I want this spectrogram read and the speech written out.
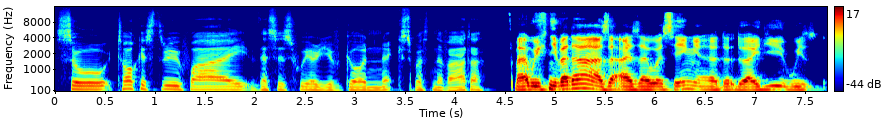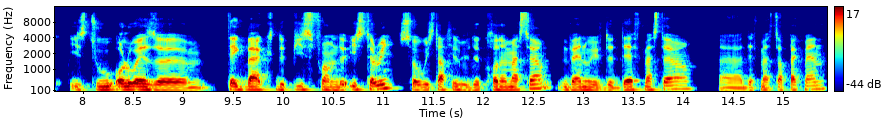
So, talk us through why this is where you've gone next with Nivada. But with Nivada, as, as I was saying, uh, the, the idea with, is to always um, take back the piece from the history. So we started with the Chronomaster, then with the Depthmaster, uh, Depthmaster Pac-Man,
